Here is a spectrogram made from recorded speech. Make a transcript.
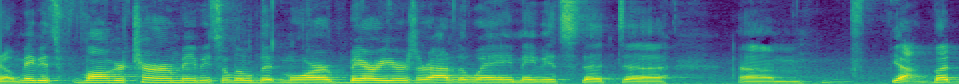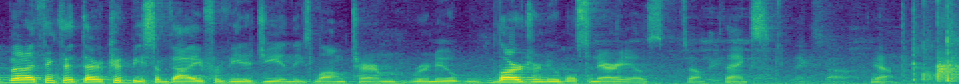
know, maybe it's longer term, maybe it's a little bit more barriers are out of the way, maybe it's that, uh, um, yeah, but, but I think that there could be some value for V2G in these long term, renew, large renewable scenarios. So thanks. Thanks, Tom. Yeah.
